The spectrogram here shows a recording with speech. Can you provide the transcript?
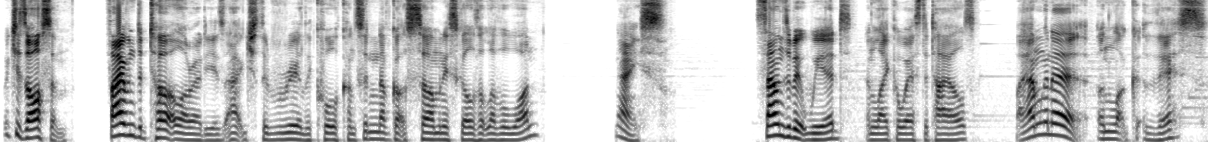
which is awesome. 500 total already is actually really cool considering I've got so many skills at level 1. Nice. Sounds a bit weird and like a waste of tiles, but I am going to unlock this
